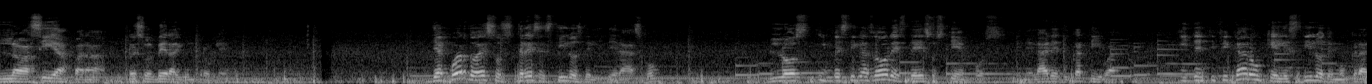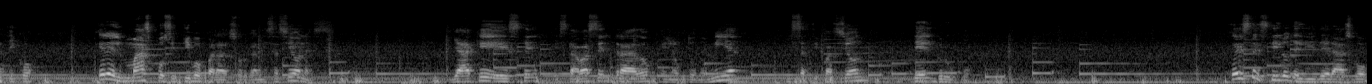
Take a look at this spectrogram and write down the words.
lo hacía para resolver algún problema. De acuerdo a esos tres estilos de liderazgo, los investigadores de esos tiempos en el área educativa identificaron que el estilo democrático era el más positivo para las organizaciones, ya que éste estaba centrado en la autonomía y satisfacción del grupo. Este estilo de liderazgo,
